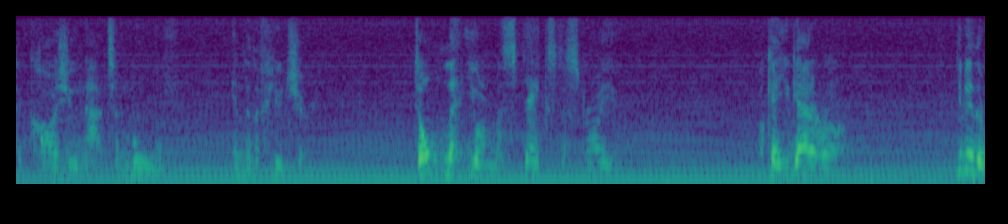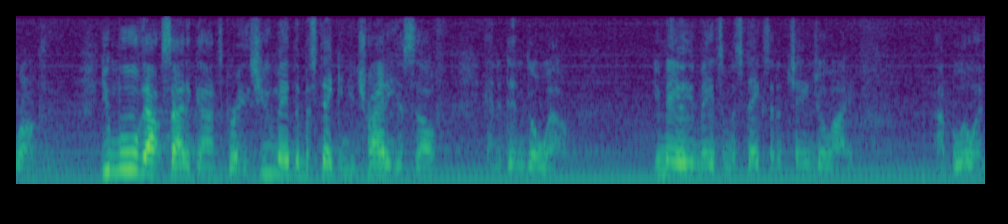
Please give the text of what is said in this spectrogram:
to cause you not to move into the future. Don't let your mistakes destroy you. Okay, you got it wrong. You did the wrong thing. You moved outside of God's grace. You made the mistake and you tried it yourself and it didn't go well. You may have made some mistakes that have changed your life. I blew it.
